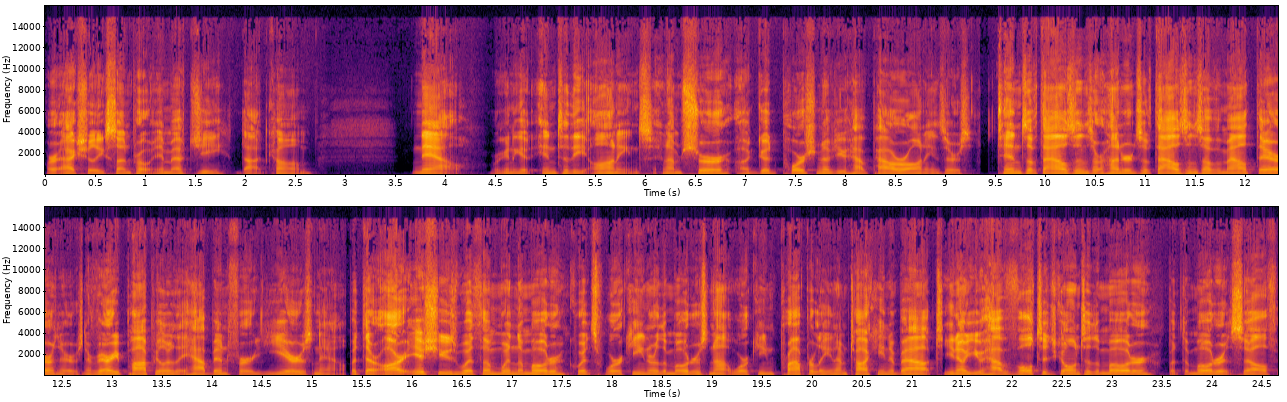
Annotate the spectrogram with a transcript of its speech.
or actually sunpromfg.com. Now, we're going to get into the awnings, and I'm sure a good portion of you have power awnings. There's tens of thousands or hundreds of thousands of them out there. They're, they're very popular. They have been for years now. But there are issues with them when the motor quits working or the motor's not working properly. And I'm talking about, you know, you have voltage going to the motor, but the motor itself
